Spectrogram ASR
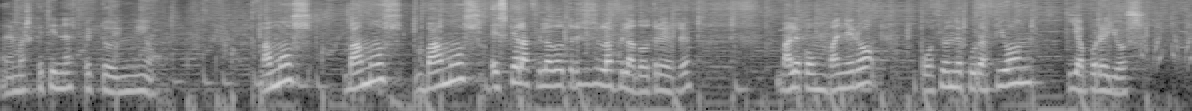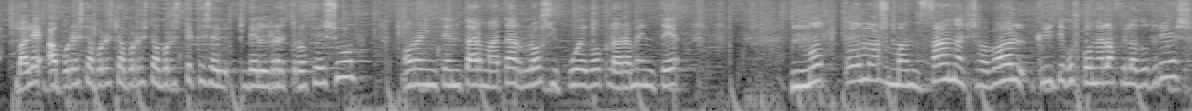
Además que tiene aspecto mío. Vamos, vamos, vamos. Es que el afilado 3 es el afilado 3, ¿eh? Vale, compañero. Poción de curación y a por ellos. Vale, a por este, a por este, a por este, a por este, que es el del retroceso. Ahora intentar matarlo, si puedo, claramente. No tomas manzana, chaval. Críticos con el afilado 3.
